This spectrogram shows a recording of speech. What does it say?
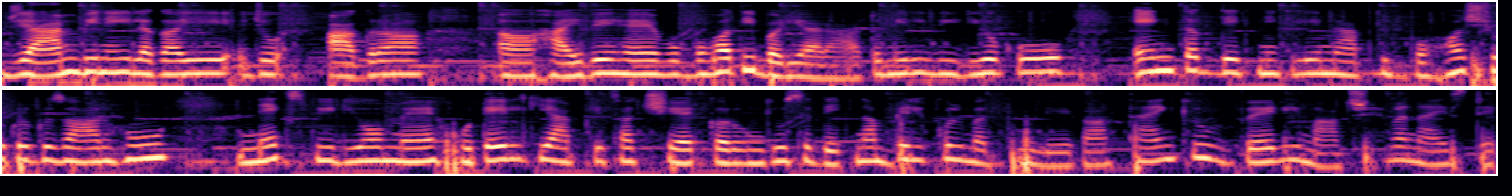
जैम भी नहीं लगा ये जो आगरा हाईवे है, वो बहुत ही बढ़िया रहा। तो मेरी वीडियो को एंड तक देखने के लिए मैं आपकी बहुत शुक्रगुजार हूँ। नेक्स्ट वीडियो मैं होटल की आपके साथ शेयर करूँगी, उसे देखना बिल्कुल मत भूलिएगा। Thank you very much have a nice day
